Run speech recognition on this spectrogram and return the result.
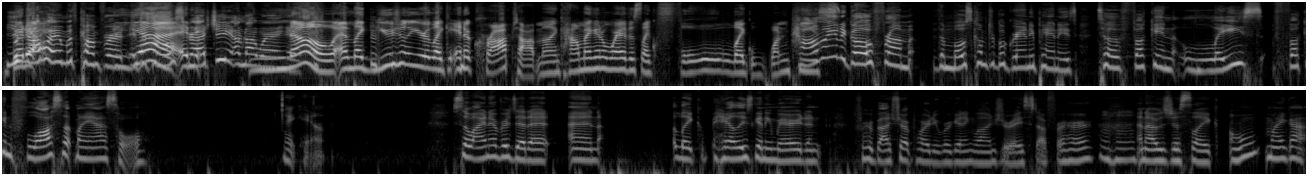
you But know I- I am with comfort. It's Yeah, little and it- scratchy. I'm not wearing it. no, and like usually you're like in a crop top. I'm like, how am I gonna wear this like full like one piece? How am I gonna go from the most comfortable granny panties to fucking lace fucking floss up my asshole? I can't. So I never did it, and like Haley's getting married, and for her bachelorette party, we're getting lingerie stuff for her, Mm-hmm. and I was just like, oh my god,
